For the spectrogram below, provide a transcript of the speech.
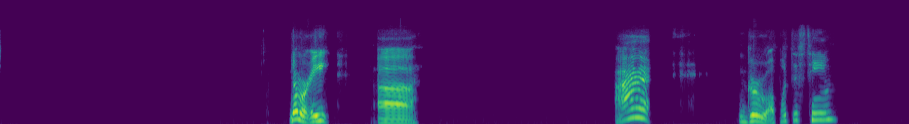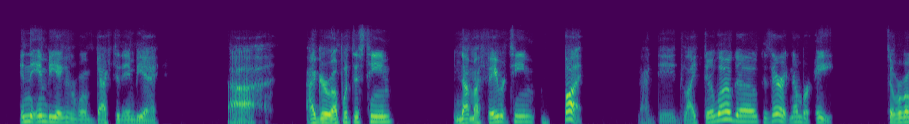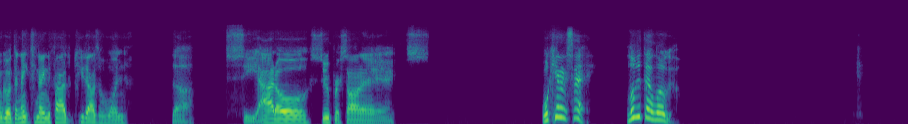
Number eight, uh, I grew up with this team in the NBA because we're going back to the NBA. Uh, I grew up with this team. Not my favorite team, but I did like their logo because they're at number eight. So we're going to go with the 1995 to 2001, the Seattle Supersonics. What can I say? Look at that logo.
